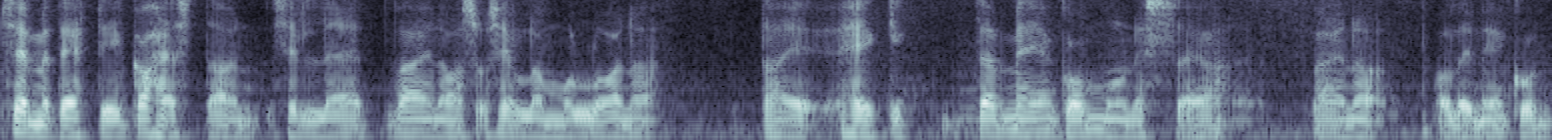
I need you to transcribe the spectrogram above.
sen me tehtiin kahdestaan silleen, että Väinö asui silloin mun luona tai Heikki tämän meidän kommunissa ja Väinö oli niin kuin...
